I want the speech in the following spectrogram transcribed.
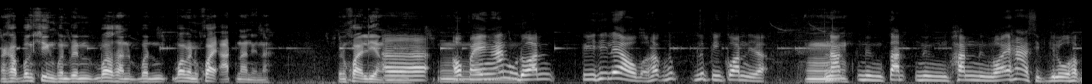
นะครับเบิ่งชิงเพิ่นเป็นบ่ทันเพิ่นบ่เป็นควายอัดนั่นนี่นะเป็นควายเลี้ยงเอ่ออมเอาไปงานอุดรปีที่แล้วบ่ครับหรือหรือปีก่อนนี่แหละอืมหนักหนึ่งตันหนึ่งพันหนึ่งร้อยห้าสิบกิโลครับ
